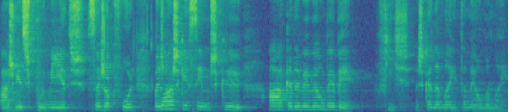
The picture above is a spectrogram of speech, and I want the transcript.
às vezes por medos, seja o que for, mas claro. nós esquecemos que ah, cada bebê é um bebê, fixe, mas cada mãe também é uma mãe.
